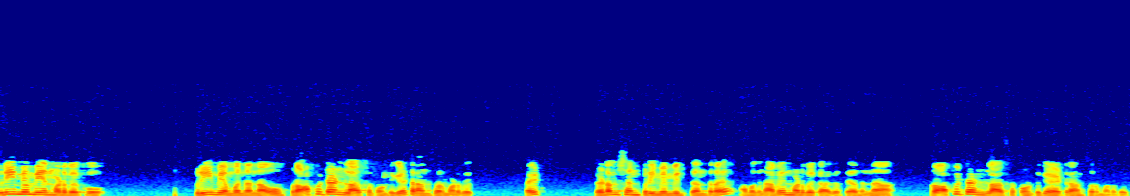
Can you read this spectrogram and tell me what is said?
ಪ್ರೀಮಿಯಂ ಏನ್ ಮಾಡಬೇಕು? ಪ್ರೀಮಿಯಂ ಅನ್ನ ನಾವು ಪ್ರಾಫಿಟ್ ಅಂಡ್ ಲಾಸ್ ಅಕೌಂಟ್ಗೆ ಟ್ರಾನ್ಸ್ಫರ್ ಮಾಡಬೇಕು ರೈಟ್ ರಿಡಮ್ಷನ್ ಪ್ರೀಮಿಯಂ ಇತ್ತಂದ್ರೆ ಅವಾಗ ನಾವೇನ್ ಮಾಡಬೇಕಾಗುತ್ತೆ? ಅದನ್ನ ಪ್ರಾಫಿಟ್ ಅಂಡ್ ಲಾಸ್ ಅಕೌಂಟ್ಗೆ ಟ್ರಾನ್ಸ್ಫರ್ ಮಾಡಬೇಕು.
